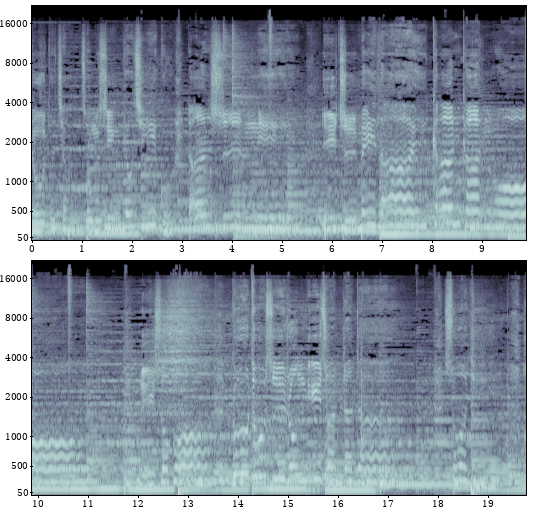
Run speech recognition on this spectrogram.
有的墙重新又砌过，但是你一直没来看看我。你说过孤。独是容易传染的，所以后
